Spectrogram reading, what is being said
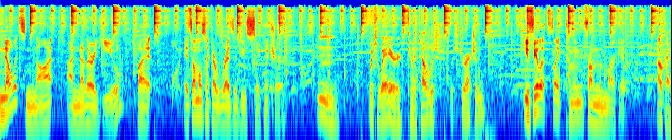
know, it's not another you, but it's almost like a residue signature. Which way, or can I tell which which direction? You feel it's like coming from the market. Okay.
